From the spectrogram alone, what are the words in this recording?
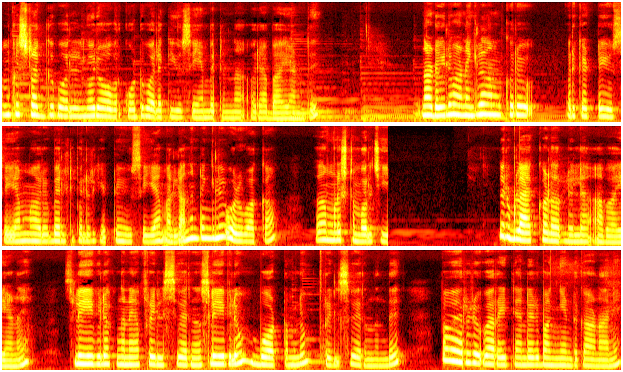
നമുക്ക് സ്ട്രഗ് പോലെ അല്ലെങ്കിൽ ഒരു ഓവർകോട്ട് പോലെയൊക്കെ യൂസ് ചെയ്യാൻ പറ്റുന്ന ഒരു അബായാണിത് നടുവിൽ വേണമെങ്കിൽ നമുക്കൊരു ഒരു കെട്ട് യൂസ് ചെയ്യാം ഒരു ബെൽറ്റ് പോലെ ഒരു കെട്ട് യൂസ് ചെയ്യാം. അല്ലാന്നുണ്ടെങ്കിൽ ഒഴിവാക്കാം. അത് നമ്മൾ ഇഷ്ടം പോലെ ചെയ്യാം. ഇതൊരു ബ്ലാക്ക് കളറിലുള്ള അബായാണ് സ്ലീവിലൊക്കെ ഇങ്ങനെ ഫ്രിൽസ് വരുന്നത് സ്ലീവിലും ബോട്ടമിലും ഫ്രിൽസ് വരുന്നുണ്ട്. അപ്പോൾ വേറൊരു വെറൈറ്റി അതിന്റെ ഒരു ഭംഗിയുണ്ട് കാണാൻ.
